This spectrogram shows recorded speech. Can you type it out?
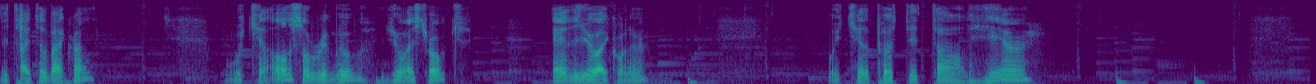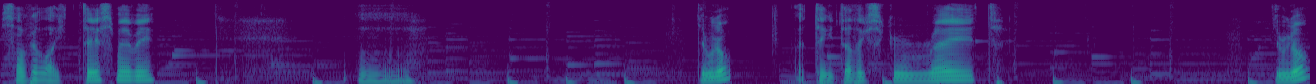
the title background. We can also remove UI stroke and the UI corner we can put it down here something like this maybe Uh, there we go. I think that looks great. There we go.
